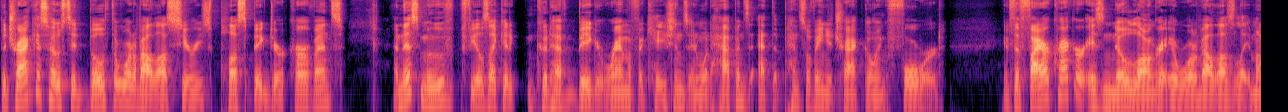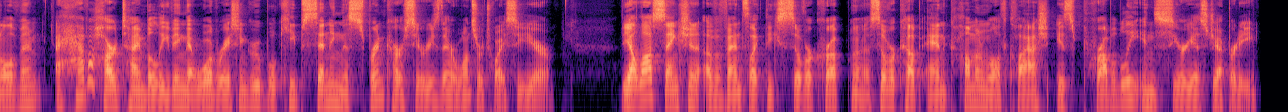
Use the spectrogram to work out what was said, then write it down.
The track has hosted both the World of Outlaws series plus big dirt car events, and this move feels like it could have big ramifications in what happens at the Pennsylvania track going forward. If the Firecracker is no longer a World of Outlaws late model event, I have a hard time believing that World Racing Group will keep sending the Sprint Car Series there once or twice a year. The Outlaw sanction of events like the Silver Cup, uh, Silver Cup and Commonwealth Clash is probably in serious jeopardy.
